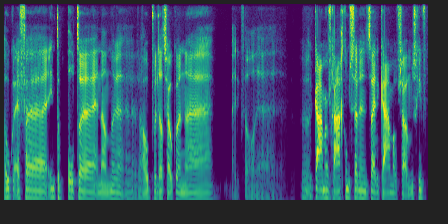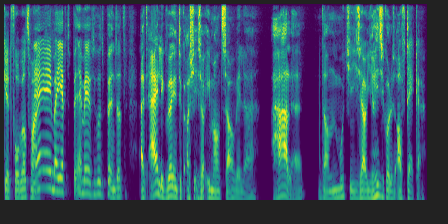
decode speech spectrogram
ook even in te potten. En dan eh, hopen we dat ze ook een, eh, weet ik veel, eh, kamervraag komt stellen in de Tweede Kamer of zo. Misschien een verkeerd voorbeeld, maar Nee, maar je, hebt, hebt een goed punt. Dat uiteindelijk wil je natuurlijk, als je zo iemand zou willen halen, dan moet je, je zou je risico dus afdekken.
